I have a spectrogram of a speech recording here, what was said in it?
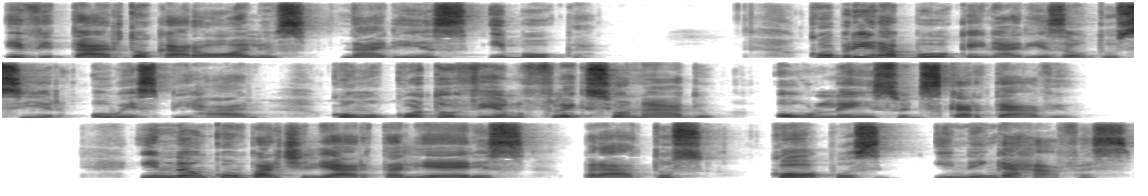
Evitar tocar olhos, nariz e boca. Cobrir a boca e nariz ao tossir ou espirrar com o cotovelo flexionado ou lenço descartável. E não compartilhar talheres, pratos, copos e nem garrafas.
